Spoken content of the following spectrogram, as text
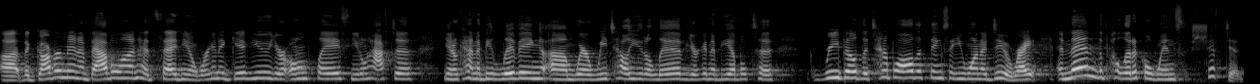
Uh, the government of Babylon had said, you know, we're going to give you your own place. You don't have to, you know, kind of be living um, where we tell you to live. You're going to be able to rebuild the temple, all the things that you want to do, right? And then the political winds shifted.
